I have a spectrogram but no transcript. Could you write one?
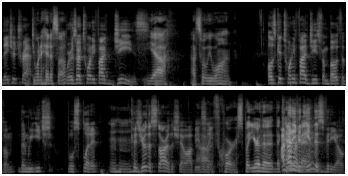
Nature Trap. Do you want to hit us up? Where's our twenty five G's? Yeah, that's what we want. Well, let's get 25 G's from both of them. Then we each will split it. Mm-hmm. Because you're the star of the show, obviously. of course, but you're the the. I'm not even in this video.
